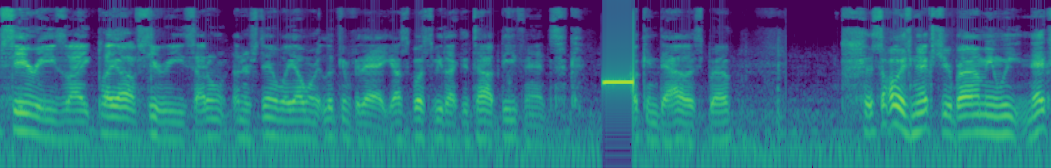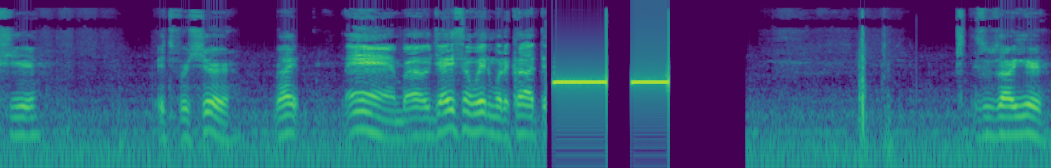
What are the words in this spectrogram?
series, like playoff series. I don't understand why y'all weren't looking for that. Y'all supposed to be like the top defense. Fucking Dallas, bro. It's always next year, bro. I mean, we next year, it's for sure, right? Man, bro, Jason Witten would have caught that. This was our year.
